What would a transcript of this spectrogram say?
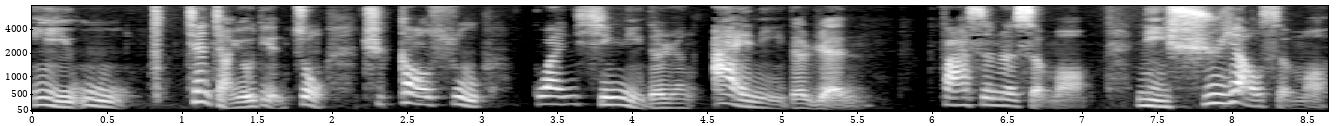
义务，这样讲有点重，去告诉关心你的人、爱你的人。发生了什么？你需要什么？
